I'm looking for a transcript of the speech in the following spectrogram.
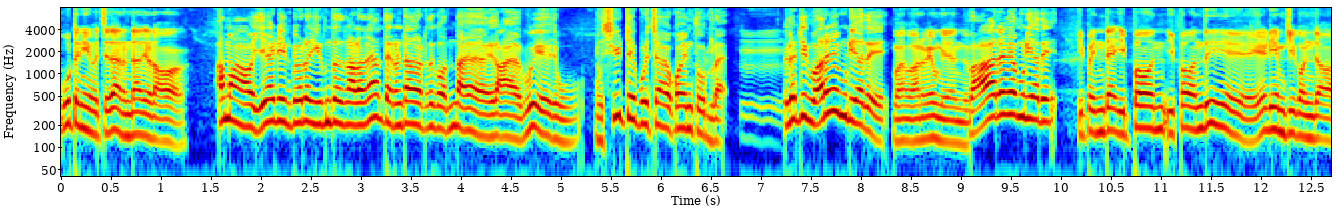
கூட்டணியை வச்சு தான் ரெண்டாவது இடம். ஆமாம் ஏடிஎம்கேட இருந்ததுனால தான் அந்த ரெண்டாவது இடத்துக்கு வந்த சீட்டை பிடிச்சா கோயம்புத்தூரில். இல்லாட்டி வரவே முடியாது. வரவே முடியாது. வரவே முடியாது. இப்போ இந்த இப்போ வந்து இப்போ வந்து ஏடிஎம்கே கொஞ்சம்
